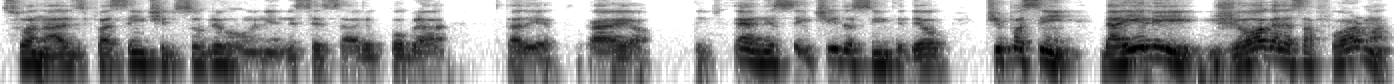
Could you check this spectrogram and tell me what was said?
sua análise faz sentido sobre o Rony. É necessário cobrar. Tá aí, aí ó. É, nesse sentido, assim, entendeu? Tipo assim, daí ele joga dessa forma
